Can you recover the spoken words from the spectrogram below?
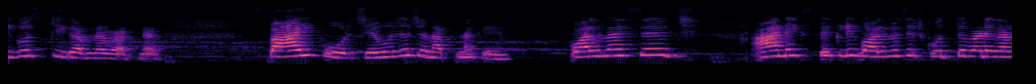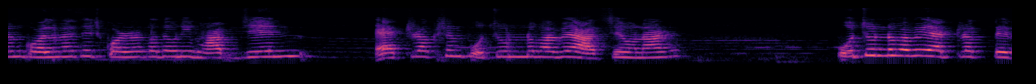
ইগোস্টিক আপনার পার্টনার স্পাই করছে, বুঝেছেন আপনাকে? Call message unexpectedly call message করতে পারে, কারণ কল মেসেজ করার কথা উনি ভাবছেন অ্যাট্রাকশন প্রচণ্ডভাবে আছে ওনার, প্রচণ্ডভাবে অ্যাট্রাক্টেড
